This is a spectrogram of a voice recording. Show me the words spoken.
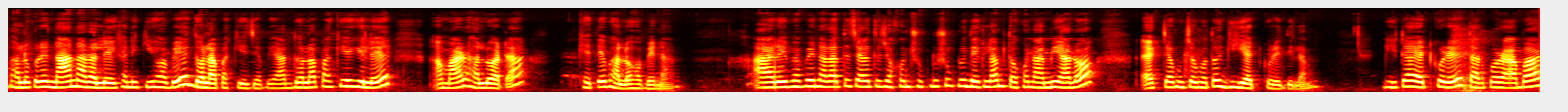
ভালো করে না নাড়ালে এখানে কি হবে? দলা পাকিয়ে যাবে। আর দলা পাকিয়ে গেলে আমার হালুয়াটা খেতে ভালো হবে না। আর এইভাবে নাড়াতে, চাড়াতে যখন শুকনো শুকনো দেখলাম, তখন আমি আরও এক চামচের মতো ঘি অ্যাড করে দিলাম। ঘিটা অ্যাড করে তারপর আবার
